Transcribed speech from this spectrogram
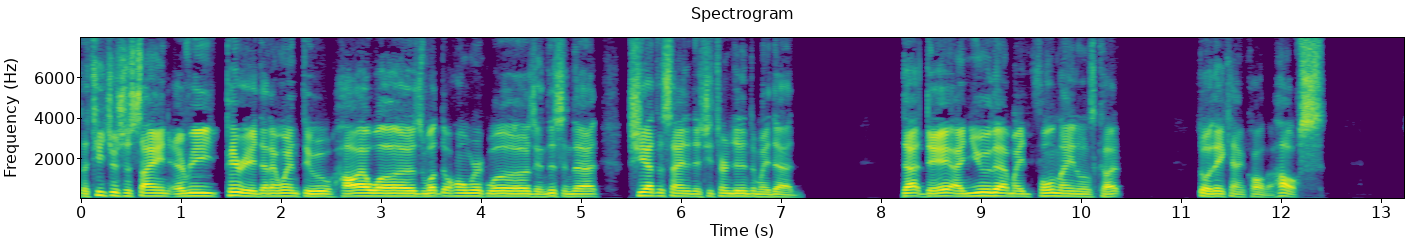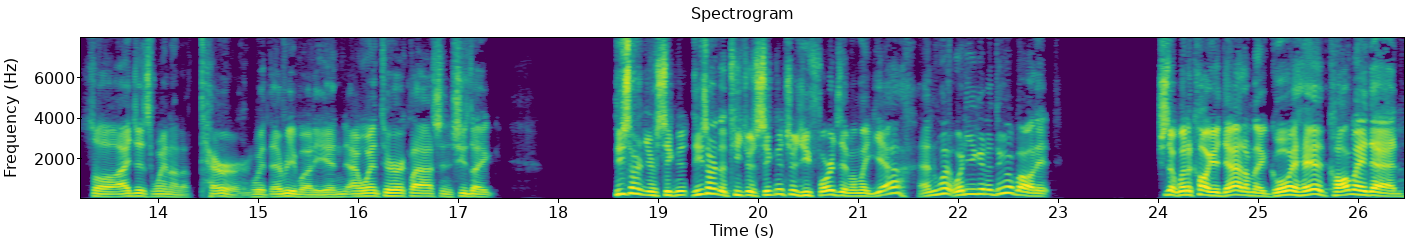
the teachers to sign every period that I went through, how I was, what the homework was, and this and that. She had to sign it, and she turned it into my dad. That day, I knew that my phone line was cut, so they can't call the house. So I just went on a terror with everybody, and I went to her class, and she's like, "These aren't your sign. These aren't the teacher's signatures. You forged them." I'm like, "Yeah, and what? What are you gonna do about it?" She's like, want to call your dad? I'm like, go ahead, call my dad.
